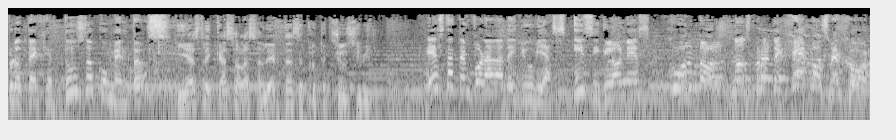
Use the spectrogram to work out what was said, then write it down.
Protege tus documentos. Y hazle caso a las alertas de protección civil. Esta temporada de lluvias y ciclones, juntos nos protegemos mejor.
